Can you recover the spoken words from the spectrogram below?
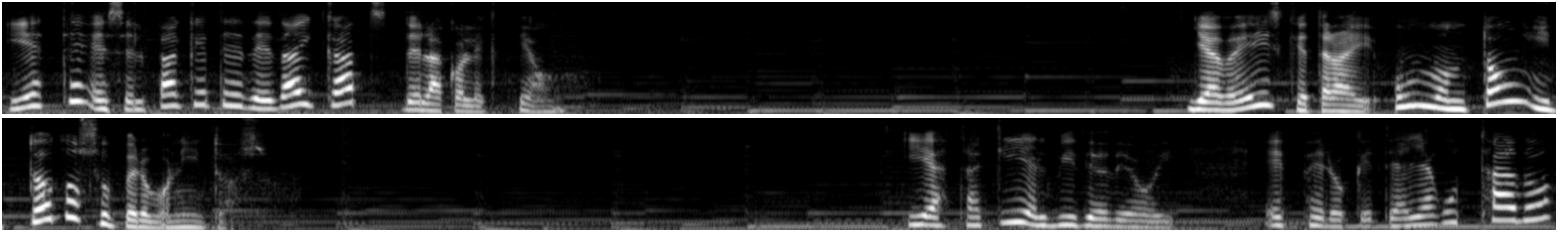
Y este es el paquete de die cuts de la colección. Ya veis que trae un montón y todos súper bonitos. Y hasta aquí el vídeo de hoy. Espero que te haya gustado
